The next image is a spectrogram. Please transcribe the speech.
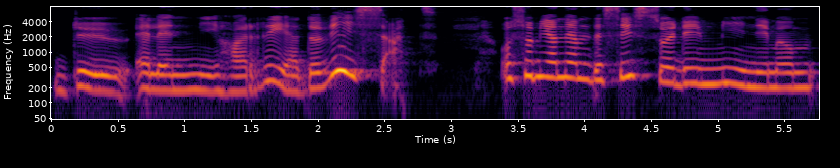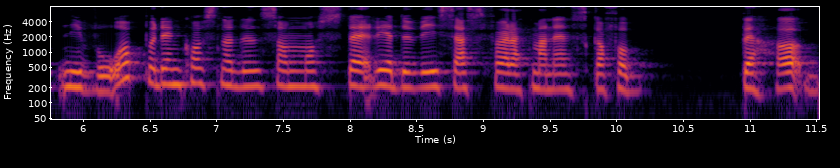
du eller ni har redovisat. Och som jag nämnde sist så är det minimumnivå på den kostnaden som måste redovisas för att man ens ska få, behö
